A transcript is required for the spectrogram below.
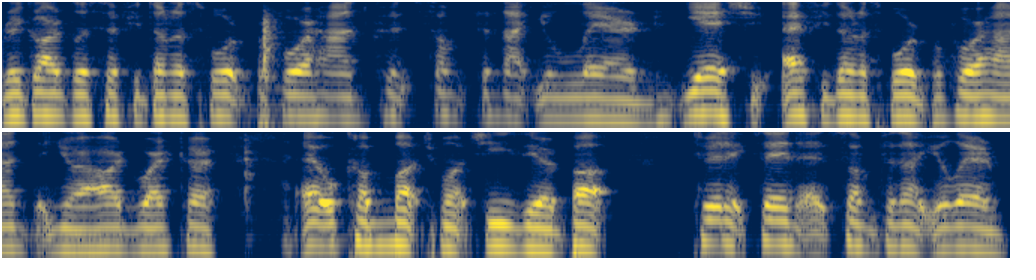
regardless if you've done a sport beforehand, because it's something that you'll learn. Yes, if you've done a sport beforehand and you're a hard worker, it'll come much, much easier, but to an extent, it's something that you learn.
